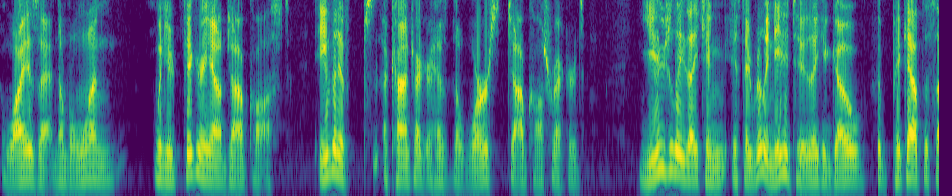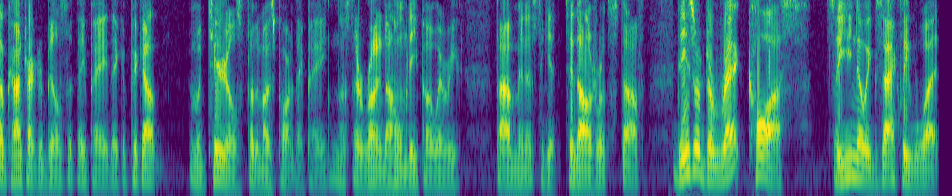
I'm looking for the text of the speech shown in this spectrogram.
Why is that? Number one, when you're figuring out job cost, even if a contractor has the worst job cost records, usually they can, if they really needed to, they could go pick out the subcontractor bills that they pay. They could pick out the materials for the most part they paid, unless they're running to Home Depot every five minutes to get $10 worth of stuff. These are direct costs, so you know exactly what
